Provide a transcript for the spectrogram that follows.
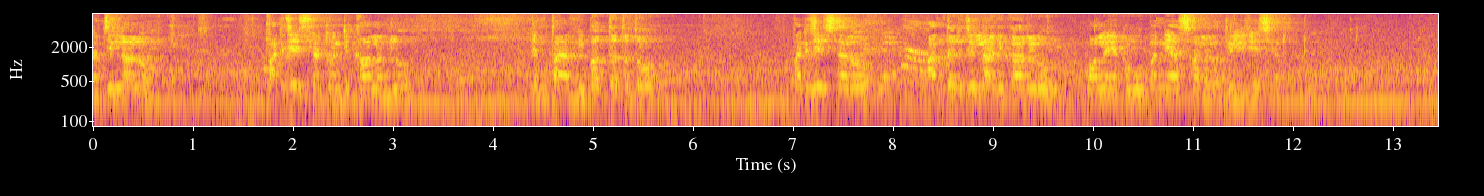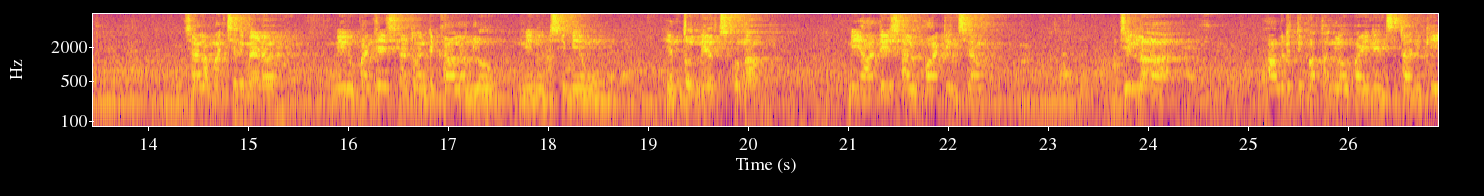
నా జిల్లాలో పనిచేసినటువంటి కాలంలో ఎంత నిబద్ధతతో పనిచేశారో అందరు జిల్లాధికారులు వాళ్ళ యొక్క ఉపన్యాసాలలో తెలియజేశారు. చాలా మంచిది మేడం మీరు పనిచేసినటువంటి కాలంలో మీ నుంచి మేము ఎంతో నేర్చుకున్నాం మీ ఆదేశాలు పాటించాం జిల్లా అభివృద్ధి పథంలో పయనించడానికి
